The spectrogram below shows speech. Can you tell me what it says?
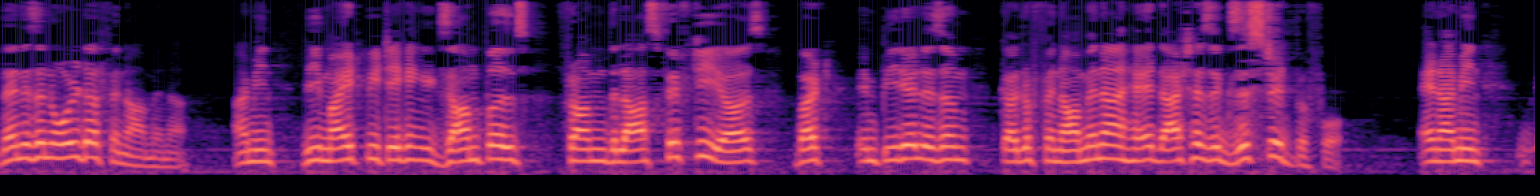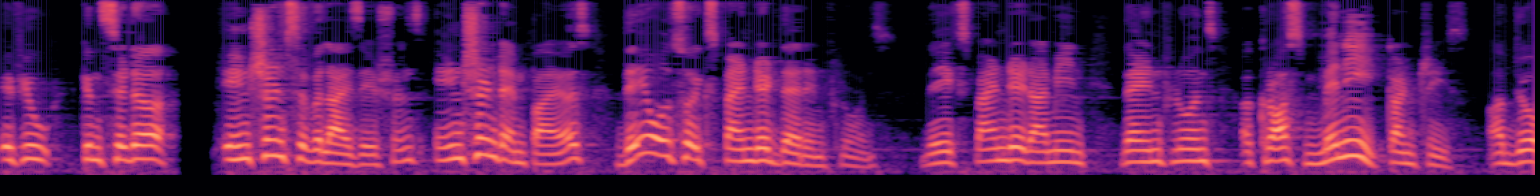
then is an older phenomena. I mean, we might be taking examples from the last 50 years, but imperialism ka jo phenomena hai, that has existed before. And I mean, if you consider ancient civilizations, ancient empires, they also expanded their influence. They expanded, I mean, their influence across many countries. अब जो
